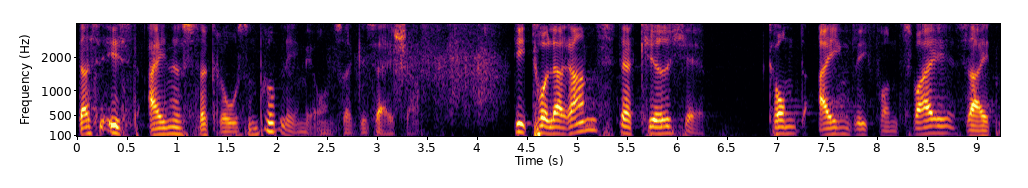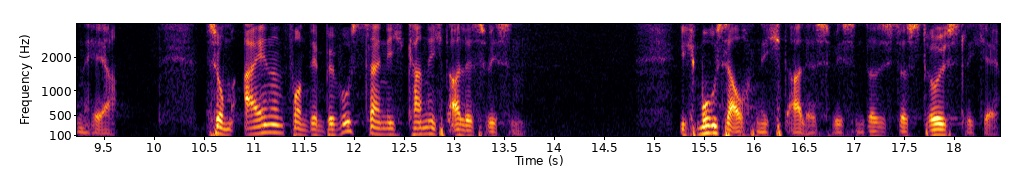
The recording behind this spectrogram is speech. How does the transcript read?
Das ist eines der großen Probleme unserer Gesellschaft. Die Toleranz der Kirche kommt eigentlich von zwei Seiten her. Zum einen von dem Bewusstsein, ich kann nicht alles wissen. Ich muss auch nicht alles wissen, das ist das Tröstliche.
